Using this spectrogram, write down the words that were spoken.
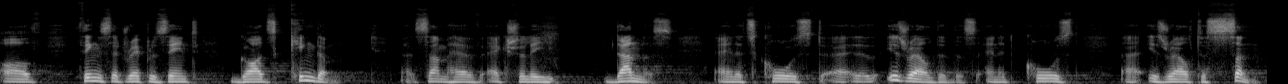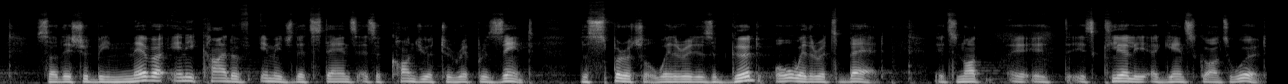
of things that represent God's kingdom. Uh, some have actually done this, and it's caused, uh, Israel did this, and it caused uh, Israel to sin. So there should be never any kind of image that stands as a conduit to represent the spiritual, whether it is a good or whether it's bad. It's not. It is clearly against God's word.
